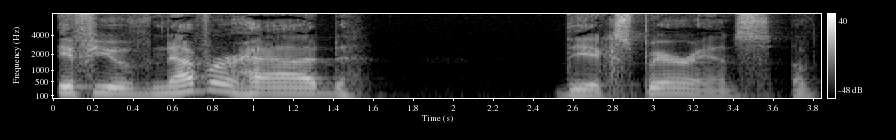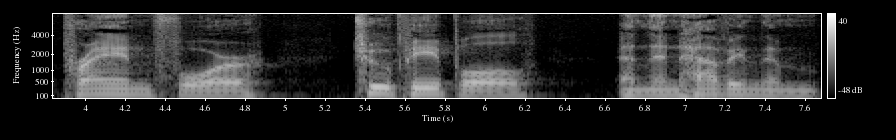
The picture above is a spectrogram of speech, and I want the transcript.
if you've never had the experience of praying for two people and then having them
